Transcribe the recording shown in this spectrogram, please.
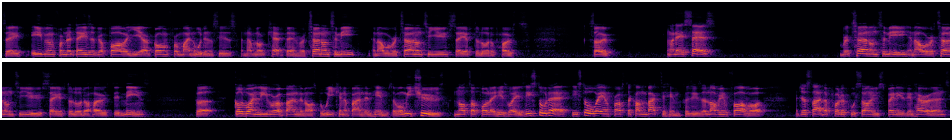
So even from the days of your father, ye are gone from mine ordinances and have not kept them. Return unto me, and I will return unto you, saith the Lord of hosts. So when it says, Return unto me, and I will return unto you, saith the Lord of hosts, it means that God won't leave or abandon us, but we can abandon him. So when we choose not to follow his ways, he's still there. He's still waiting for us to come back to him because he's a loving father. And just like the prodigal son who spent his inheritance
